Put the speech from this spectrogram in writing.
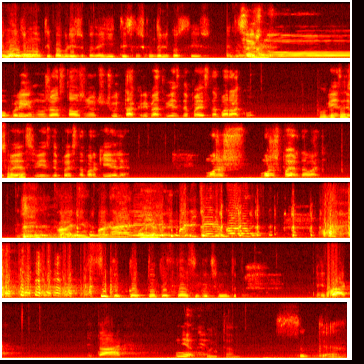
Димон, Димон, ты поближе подойди, ты слишком далеко стоишь. Слышь, ну, блин, уже осталось у него чуть-чуть. Так, ребят, весь ДПС на бараку. Пол Весь ДПС. ДПС, весь ДПС на баркеле. Можешь, можешь ПР давать. Два, один, погнали! Поехали. Полетели в город! Сука, кот тут остался почему-то. Итак. Итак. Нет. Хуй там. Сука.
